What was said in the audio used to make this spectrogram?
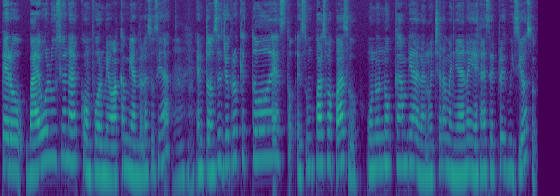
Pero va a evolucionar conforme va cambiando la sociedad. Entonces yo creo que todo esto es un paso a paso. Uno no cambia de la noche a la mañana y deja de ser prejuicioso.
